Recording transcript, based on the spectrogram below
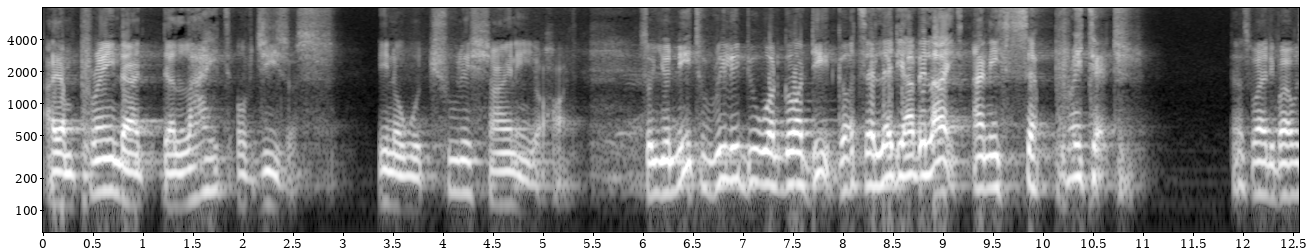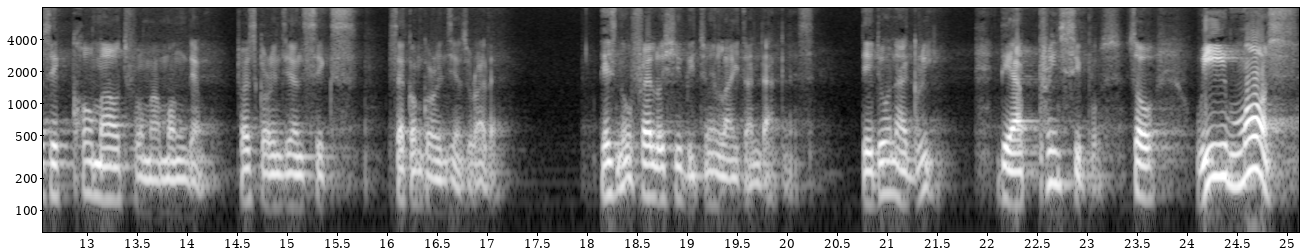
I am praying that the light of Jesus, you know, will truly shine in your heart. So you need to really do what God did. God said, Let there be light. And He separated. That's why the Bible says, Come out from among them. 1 Corinthians 6, 2 Corinthians rather. There's no fellowship between light and darkness. They don't agree. They are principles. So we must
